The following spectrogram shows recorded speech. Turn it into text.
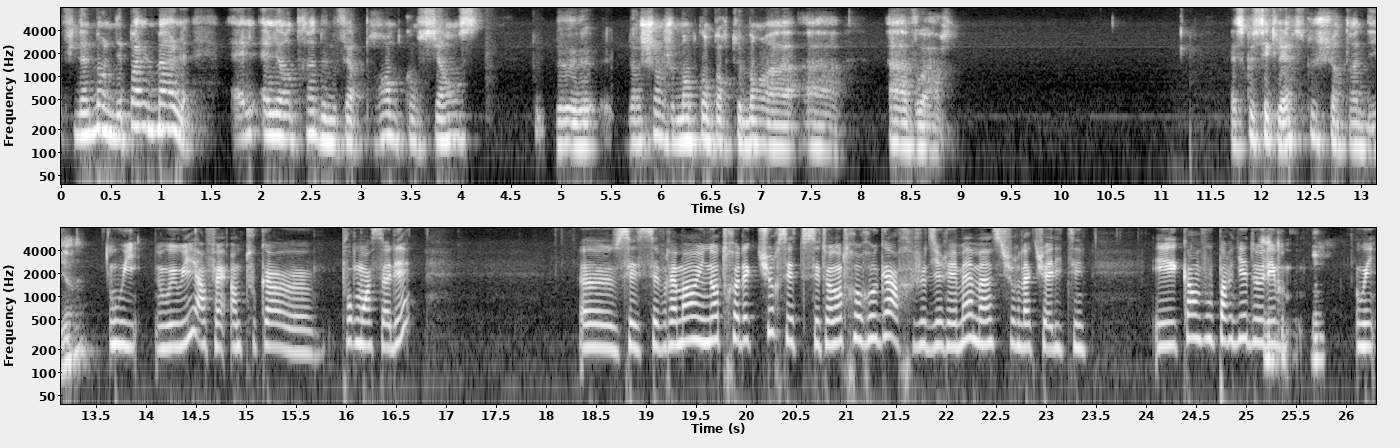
finalement, elle n'est pas le mal. Elle, est en train de nous faire prendre conscience d'un changement de comportement à, à, à avoir. Est-ce que c'est clair ce que je suis en train de dire? Oui, oui, oui. Enfin, en tout cas, euh, pour moi, ça l'est. Euh, c'est vraiment une autre lecture, c'est un autre regard, je dirais même, hein, sur l'actualité. Et quand vous parliez de. Oui.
